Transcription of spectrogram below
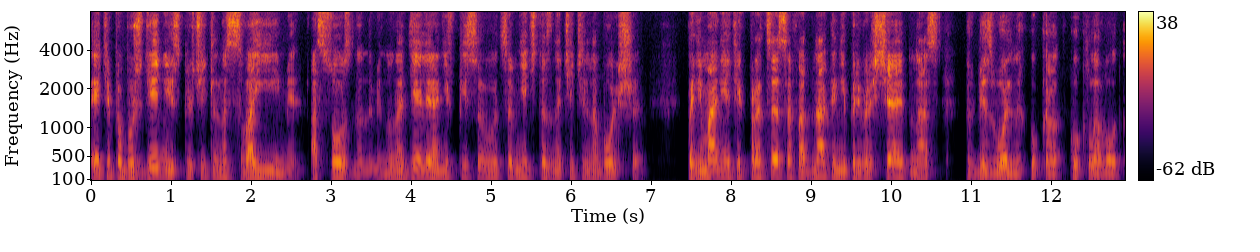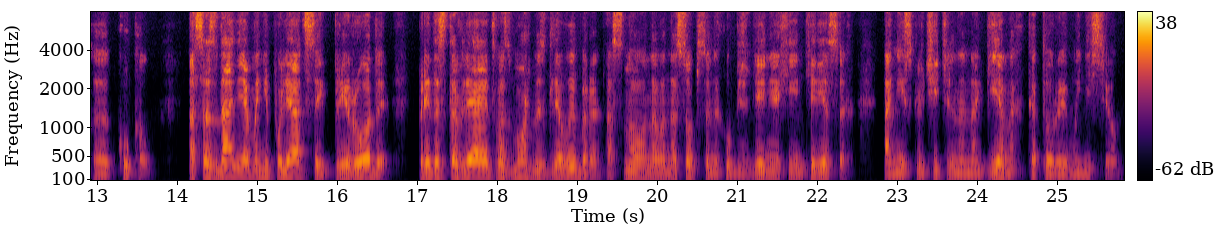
эти побуждения исключительно своими, осознанными, но на деле они вписываются в нечто значительно большее. Понимание этих процессов, однако, не превращает нас в безвольных кукловод, э, кукол. Осознание манипуляций природы предоставляет возможность для выбора, основанного на собственных убеждениях и интересах, а не исключительно на генах, которые мы несем.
